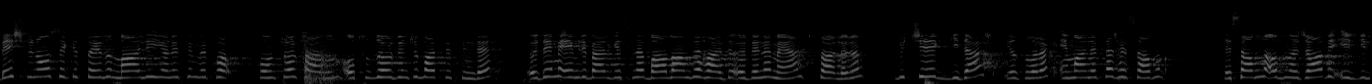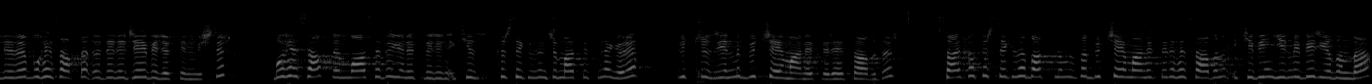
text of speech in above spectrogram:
5018 sayılı Mali Yönetim ve Ko- Kontrol Kanunu'nun 34. maddesinde ödeme emri belgesine bağlandığı halde ödenemeyen tutarların bütçeye gider yazılarak emanetler hesabın hesabına alınacağı ve ilgililere bu hesaptan ödeneceği belirtilmiştir. Bu hesap ve muhasebe yönetmeliğinin 248. maddesine göre 320 bütçe emanetleri hesabıdır. Sayfa 48'e baktığımızda bütçe emanetleri hesabının 2021 yılında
